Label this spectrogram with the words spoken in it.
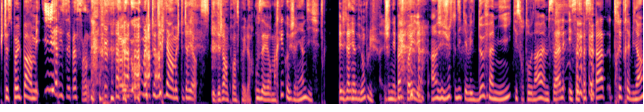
Je te spoil pas, hein, mais hier il s'est passé un mais je te dis rien, mais je te dis rien. Ce qui est déjà un peu un spoiler. Vous avez remarqué que j'ai rien dit et j'ai rien dit non plus. Je n'ai pas spoilé. Hein. j'ai juste dit qu'il y avait deux familles qui se retrouvaient dans la même salle et ça se passait pas très très bien.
